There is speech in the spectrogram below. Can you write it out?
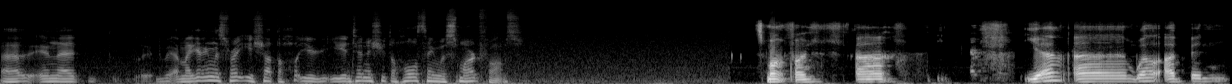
Uh, in that, am I getting this right? You shot the whole. You, you intend to shoot the whole thing with smartphones. Smartphone. Uh, yeah. Um, well, I've been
